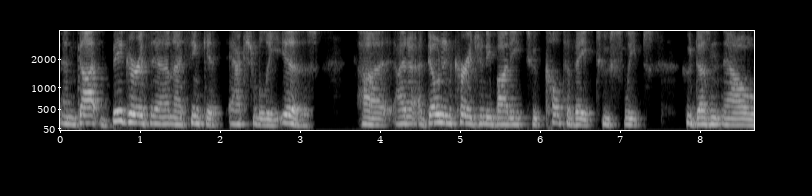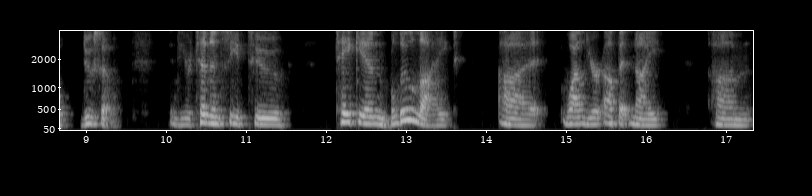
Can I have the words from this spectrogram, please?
and got bigger than I think it actually is. Uh, I, I don't encourage anybody to cultivate two sleeps who doesn't now do so. And your tendency to take in blue light uh, while you're up at night um,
